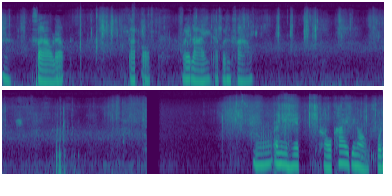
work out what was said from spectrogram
อืมฟาวแล้ว ตัดออก หลายๆถ้าเพิ่นฟ้าวอ๋ออันนี้เฮ็ดเขาไข่พี่น้องฝน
